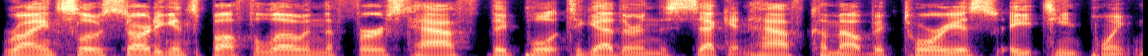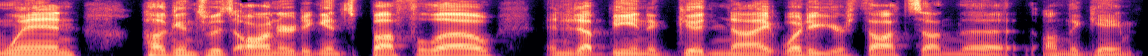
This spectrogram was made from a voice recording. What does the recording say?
Ryan slow start against Buffalo in the first half. They pull it together in the second half, come out victorious, 18 point win. Huggins was honored against Buffalo. Ended up being a good night. What are your thoughts on the on the game?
